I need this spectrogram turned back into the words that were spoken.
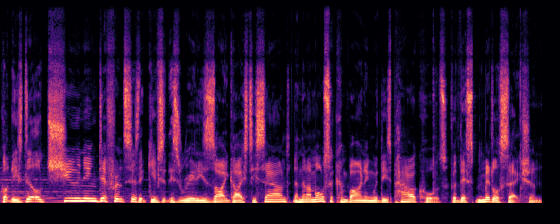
Got these little tuning differences that gives it this really zeitgeisty sound. And then I'm also combining with these power chords for this middle section.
